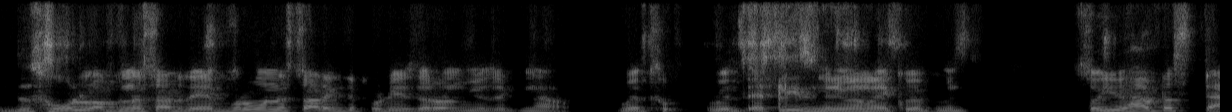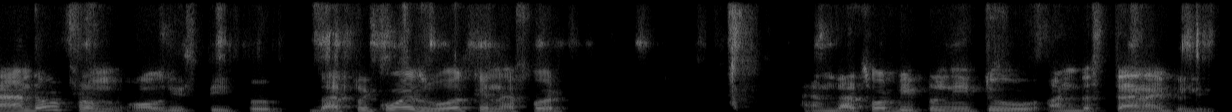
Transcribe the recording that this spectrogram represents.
this whole lockdown started everyone is starting to produce their own music now with with at least minimum equipment. So you have to stand out from all these people. That requires work and effort. And that's what people need to understand i believe.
